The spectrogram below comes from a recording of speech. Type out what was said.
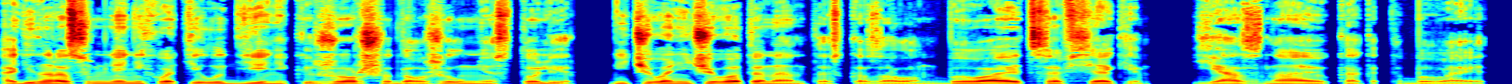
Один раз у меня не хватило денег, и Жорж одолжил мне сто лир. «Ничего, ничего, тенанте», — сказал он, — «бывает со всяким. Я знаю, как это бывает.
